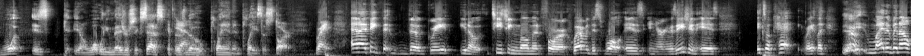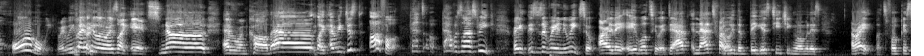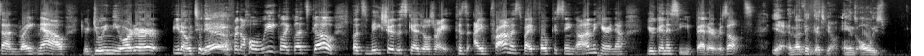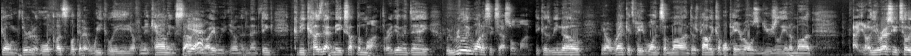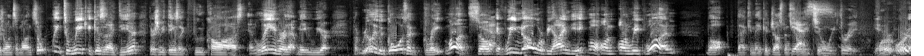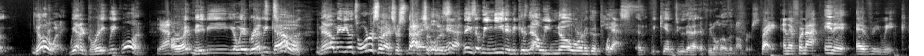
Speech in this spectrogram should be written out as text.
what is you know what would you measure success if there's Yeah. no plan in place to start? Right. And I think that the great, you know, teaching moment for whoever this role is in your organization is it's okay, right? Like Yeah. it might have been a horrible week, right? We've had Right. people who was like, it snowed, everyone called out, like I mean just awful. That's that was last week, right? This is a brand new week. So are they able to adapt? And that's probably Right. the biggest teaching moment is all right, let's focus on right now. You're doing the order, you know, today Yeah. for the whole week. Like, let's go. Let's make sure the schedule's right. Because I promise by focusing on the here and now, you're going to see better results. Yeah, and I think that's you know, Anne's always going through to look. Let's look at it weekly, you know, from the accounting side, Yeah. right? We, you know, and I think because that makes up the month, right? At the end of the day, we really want a successful month because we know, you know, rent gets paid once a month. There's probably a couple payrolls usually in a month. Uh, you know, the rest of utilities once a month. So week to week, it gives an idea. There should be things like food cost and labor that maybe we are, but really the goal is a great month. So Yeah. if we know we're behind the eight ball on, on week one, well, that can make adjustments for week two and week three. Yeah. Or, or the other way. We had a great week one. Yeah. All right. Maybe you know we had a great Let's week go. two. Now maybe let's order some extra Yeah, yeah, spatulas, yeah. things that we needed because now we know we're in a good place. Yes. And we can't do that if we don't know the numbers. Right. And if we're not in it every week.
